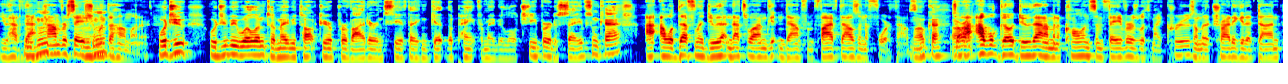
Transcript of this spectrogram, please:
You have that conversation with the homeowner. Would you would you be willing to maybe talk to your provider and see if they can get the paint for maybe a little cheaper to save some cash? I, I will definitely do that, and that's why I'm getting down from five thousand to four thousand. Okay, So all right. I, I will go do that. I'm going to call in some favors with my crews. I'm going to try to get it done.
